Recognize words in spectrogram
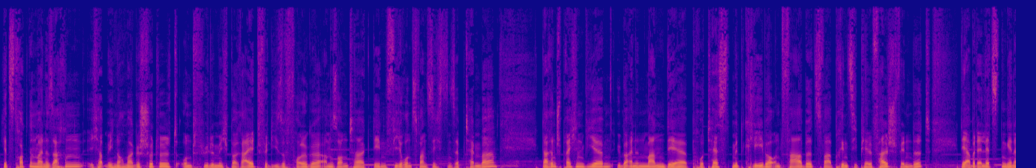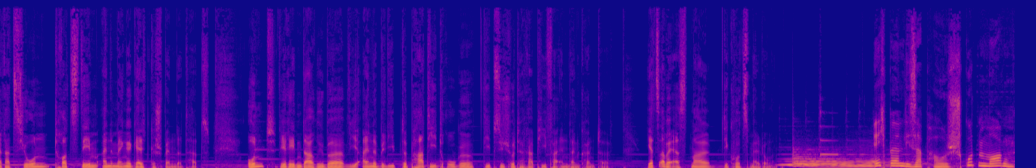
Jetzt trocknen meine Sachen, ich habe mich nochmal geschüttelt und fühle mich bereit für diese Folge am Sonntag, den 24. September. Darin sprechen wir über einen Mann, der Protest mit Kleber und Farbe zwar prinzipiell falsch findet, der aber der letzten Generation trotzdem eine Menge Geld gespendet hat. Und wir reden darüber, wie eine beliebte Partydroge die Psychotherapie verändern könnte. Jetzt aber erstmal die Kurzmeldungen. Ich bin Lisa Pausch. Guten Morgen.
